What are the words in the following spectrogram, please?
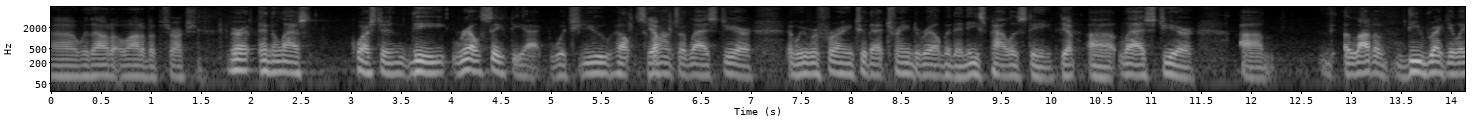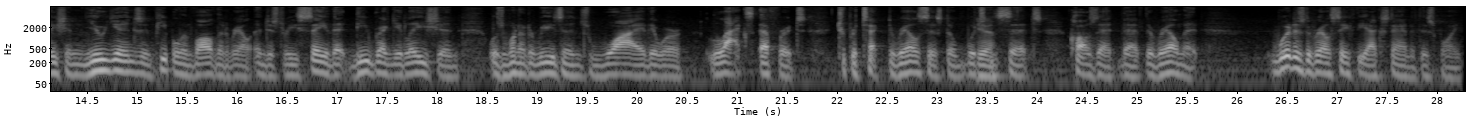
uh, without a lot of obstruction. Barrett, and the last question, the Rail Safety Act, which you helped Yep. sponsor last year, and we're referring to that train derailment in East Palestine Yep. uh, last year. Um, a lot of deregulation, unions and people involved in the rail industry say that deregulation was one of the reasons why there were lax efforts to protect the rail system, which Yeah. in sense caused that, that derailment. Where does the Rail Safety Act stand at this point?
